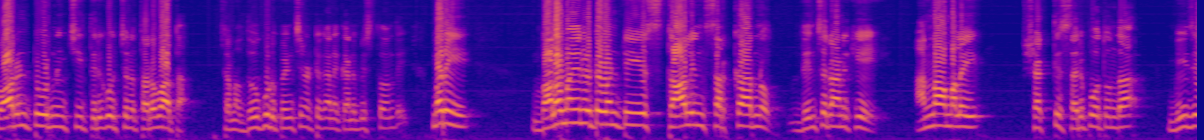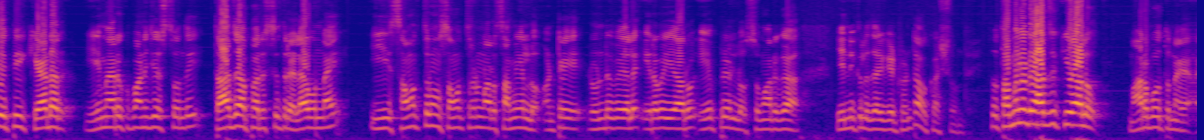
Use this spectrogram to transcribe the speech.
ఫారెన్ టూర్ నుంచి తిరిగి వచ్చిన తర్వాత తన దూకుడు పెంచినట్టుగానే కనిపిస్తోంది. మరి బలమైనటువంటి స్టాలిన్ సర్కార్ను దించడానికి అన్నామలై శక్తి సరిపోతుందా? బీజేపీ కేడర్ ఏ మేరకు పనిచేస్తుంది? తాజా పరిస్థితులు ఎలా ఉన్నాయి? ఈ సంవత్సరం సంవత్సరంన్నర సమయంలో అంటే రెండు వేల ఇరవై ఆరు ఏప్రిల్లో సుమారుగా ఎన్నికలు జరిగేటువంటి అవకాశం ఉంది. సో తమిళనాడు రాజకీయాలు మారబోతున్నాయా?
